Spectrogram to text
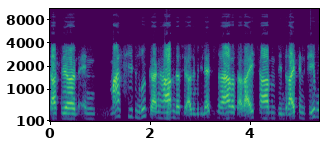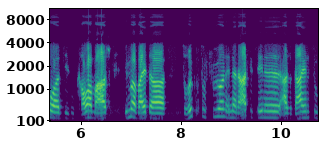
dass wir einen massiven Rückgang haben, dass wir also über die letzten drei Jahre erreicht haben, den 13. Februar, diesen Trauermarsch immer weiter zurückzuführen in der Nazi-Szene, also dahin zu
